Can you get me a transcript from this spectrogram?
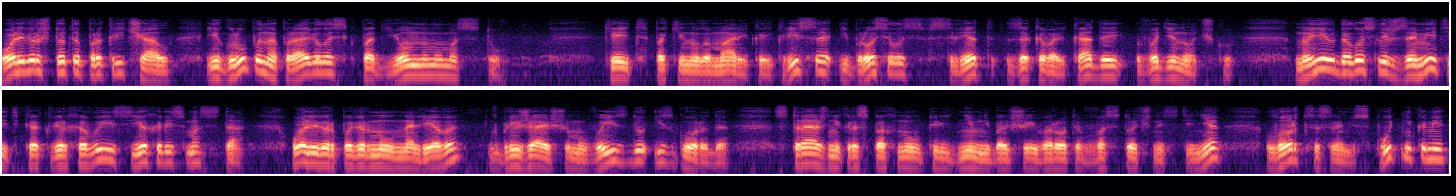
Оливер что-то прокричал, и группа направилась к подъемному мосту. Кейт покинула Марика и Криса и бросилась вслед за кавалькадой в одиночку. Но ей удалось лишь заметить, как верховые съехали с моста. Оливер повернул налево к ближайшему выезду из города — Стражник распахнул перед ним небольшие ворота в восточной стене, лорд со своими спутниками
